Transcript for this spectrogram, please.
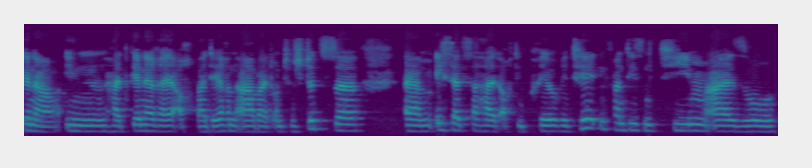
genau, ihnen halt generell auch bei deren Arbeit unterstütze. Ähm, ich setze halt auch die Prioritäten von diesem Team, also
